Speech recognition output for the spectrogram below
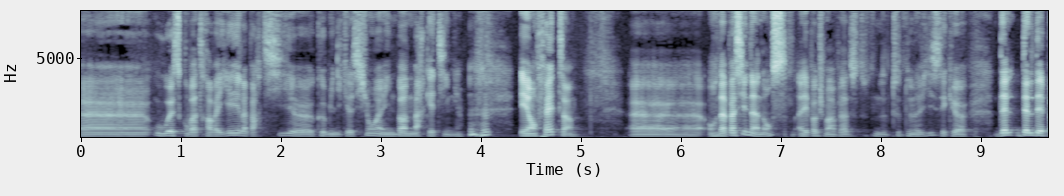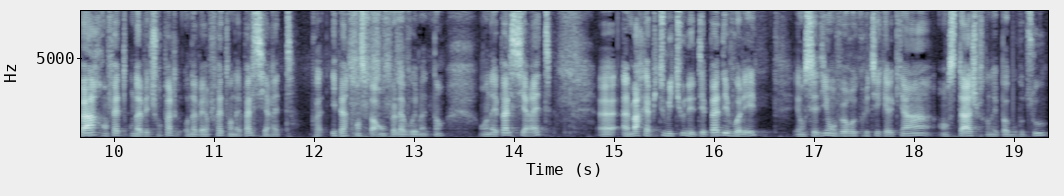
euh, ou est-ce qu'on va travailler la partie euh, communication et inbound marketing? Mhm. Et en fait, euh, on a passé une annonce. À l'époque, je me rappelle toute, toute notre vie, c'est que dès, dès le départ, en fait, on avait toujours pas, on avait en fait, on n'avait pas le sirette. Hyper transparent, on peut l'avouer maintenant. On n'avait pas le sirette. Euh, la marque Happy to Meet You n'était pas dévoilée, et on s'est dit, on veut recruter quelqu'un en stage parce qu'on n'avait pas beaucoup de sous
